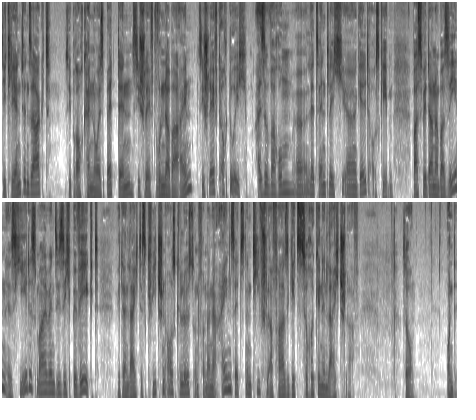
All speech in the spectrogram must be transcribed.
Die Klientin sagt, Sie braucht kein neues Bett, denn sie schläft wunderbar ein, sie schläft auch durch. Also warum äh, letztendlich äh, Geld ausgeben? Was wir dann aber sehen ist, jedes Mal, wenn sie sich bewegt, wird ein leichtes Quietschen ausgelöst und von einer einsetzenden Tiefschlafphase geht es zurück in den Leichtschlaf. So. Und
